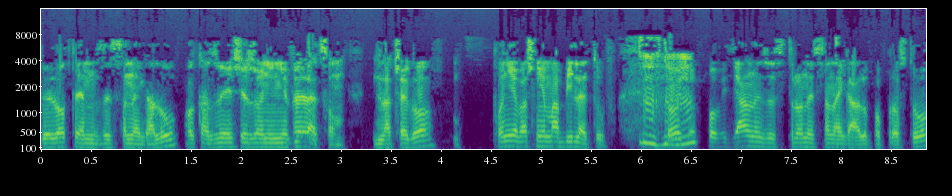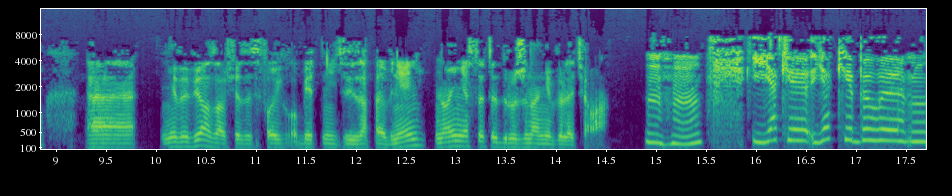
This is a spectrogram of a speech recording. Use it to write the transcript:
wylotem ze Senegalu okazuje się, że oni nie wylecą. Dlaczego? Ponieważ nie ma biletów. Ktoś odpowiedzialny ze strony Senegalu po prostu e, nie wywiązał się ze swoich obietnic i zapewnień, no i niestety drużyna nie wyleciała. Mhm. I jakie, jakie były, mm,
